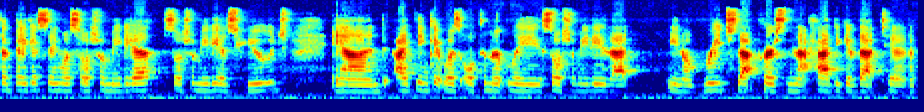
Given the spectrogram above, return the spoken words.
the biggest thing was social media. Social media is huge, and I think it was ultimately social media that you know reached that person that had to give that tip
